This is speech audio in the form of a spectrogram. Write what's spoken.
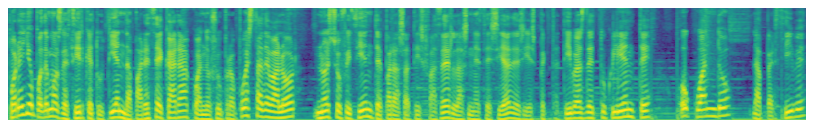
Por ello podemos decir que tu tienda parece cara cuando su propuesta de valor no es suficiente para satisfacer las necesidades y expectativas de tu cliente o cuando la percibe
